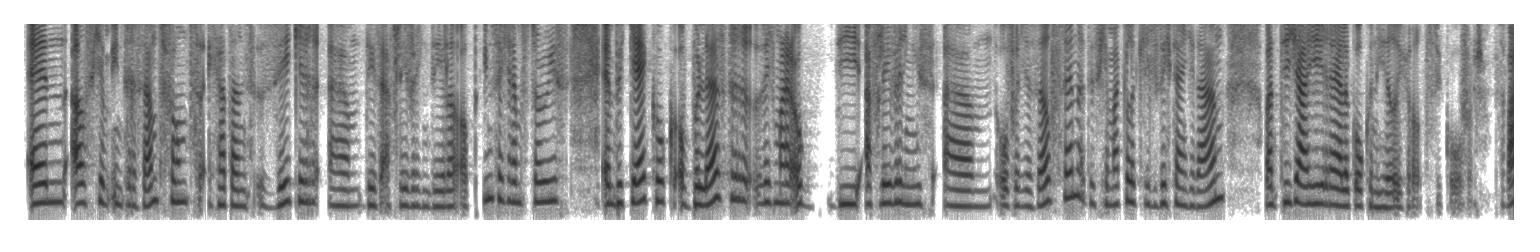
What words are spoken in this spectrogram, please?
En als je hem interessant vond, ga dan zeker um, deze aflevering delen op Instagram Stories. En bekijk ook, of beluister zeg maar ook die aflevering is um, over jezelf zijn. Het is gemakkelijker gezegd dan gedaan, want die gaat hier eigenlijk ook een heel groot stuk over. Ça?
